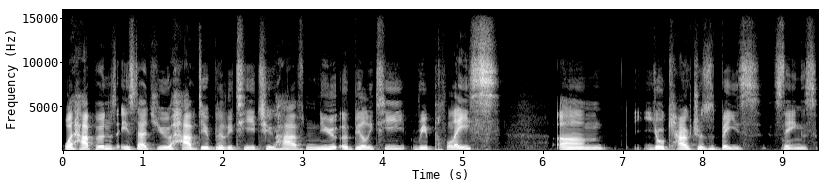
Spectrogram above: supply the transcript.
what happens is that you have the ability to have new ability replace um, your character's base things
